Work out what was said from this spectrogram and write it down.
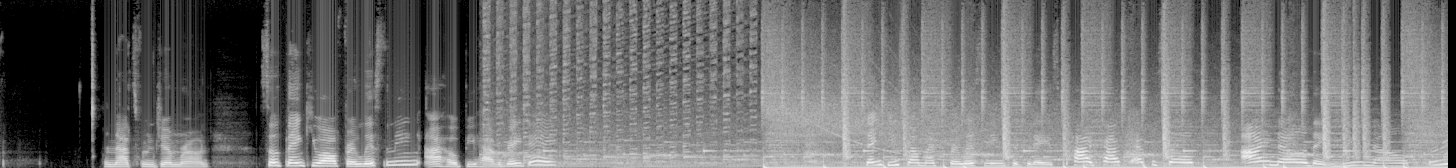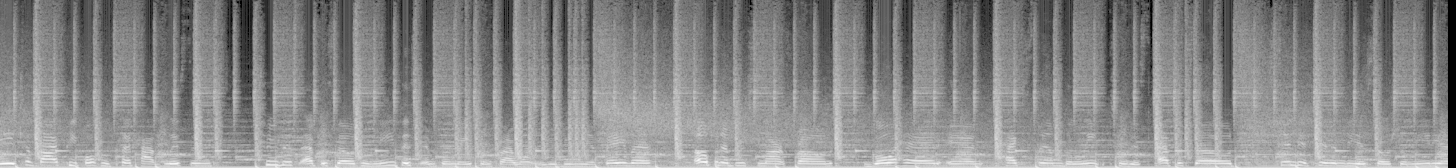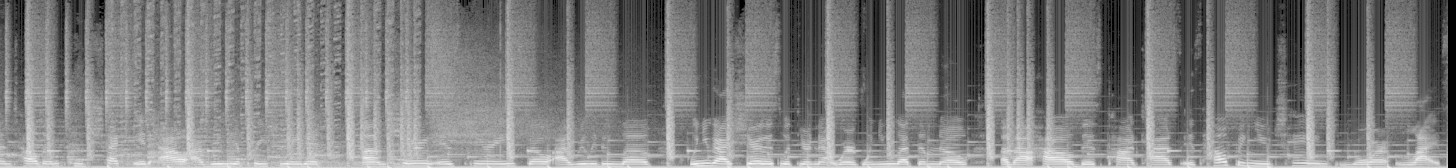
And that's from Jim Rohn. So, thank you all for listening. I hope you have a great day. Thank you so much for listening to today's podcast episode. I know that you know three to five people who could have listened to this episode who need this information. So I want you to do me a favor. Open up your smartphone, go ahead and text them the link to this episode, send it to them via social media, and tell them to check it out. I really appreciate it. Um, sharing is caring, so I really do love when you guys share this with your network, when you let them know about how this podcast is helping you change your life.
